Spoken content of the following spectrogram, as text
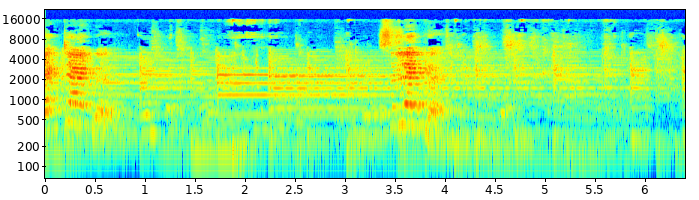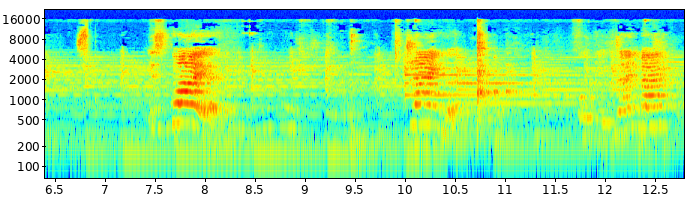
rectangle, cylinder, square, triangle. Okay, turn back.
